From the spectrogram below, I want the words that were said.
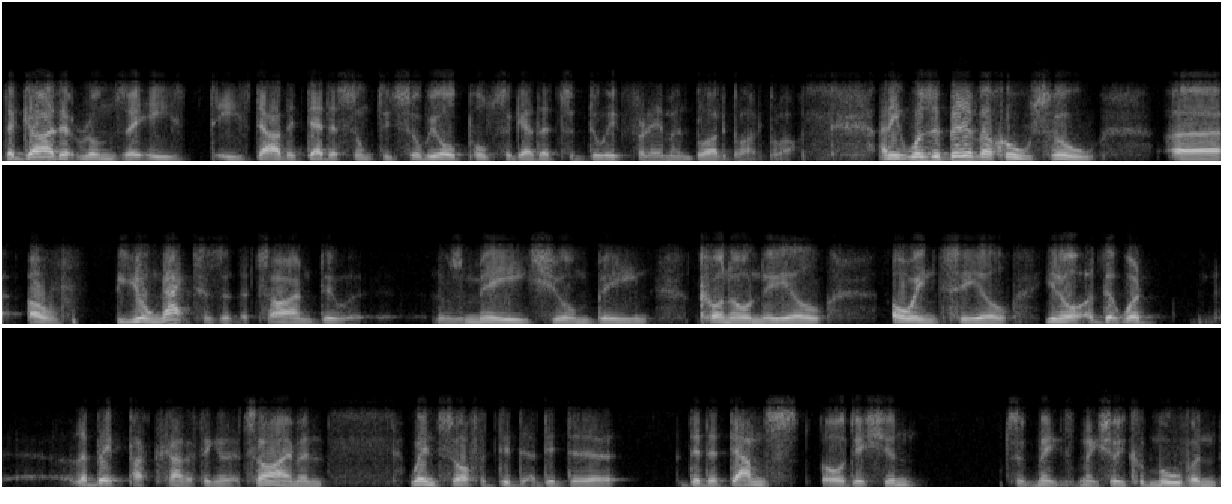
the guy that runs it, he's he's either dead or something. So we all pulled together to do it for him, and blah blah blah. And it was a bit of a who's who uh, of young actors at the time. Do it there was me, Sean Bean, Con O'Neill, Owen Teale, you know, that were the big pack kind of thing at the time. And went off and did, did, a, did a dance audition to make make sure he could move, and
